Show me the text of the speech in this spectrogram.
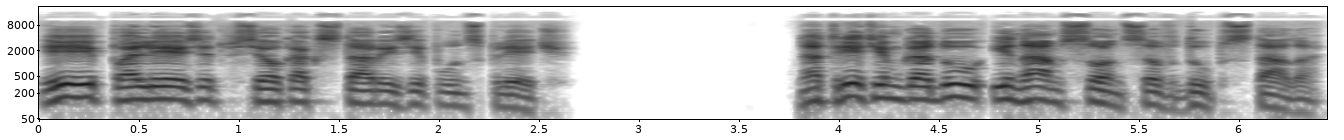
и полезет все, как старый зипун с плеч. На третьем году и нам солнце в дуб стало.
